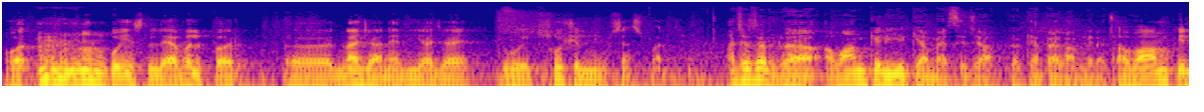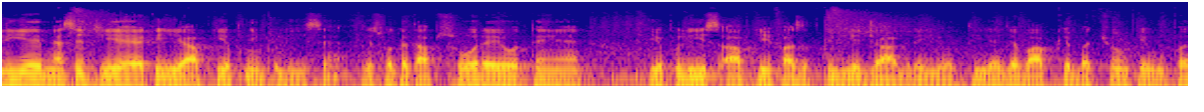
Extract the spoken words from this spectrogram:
اور ان کو اس لیول پر نہ جانے دیا جائے کہ وہ ایک سوشل نیوسنس بن جائے۔ اچھا سر عوام کے لیے کیا میسج ہے آپ کا؟ کیا پیغام دینا چاہتے عوام کے لیے میسج یہ ہے کہ یہ آپ کی اپنی پولیس ہے۔ جس وقت آپ سو رہے ہوتے ہیں یہ پولیس آپ کی حفاظت کے لیے جاگ رہی ہوتی ہے۔ جب آپ کے بچوں کے اوپر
